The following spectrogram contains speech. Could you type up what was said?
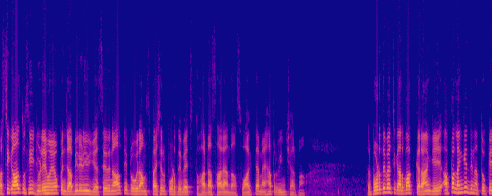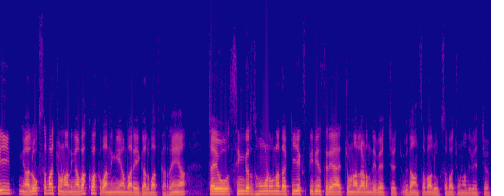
ਸਤਿ ਸ਼੍ਰੀ ਅਕਾਲ, ਤੁਸੀਂ ਜੁੜੇ ਹੋਏ ਹੋ ਪੰਜਾਬੀ ਰੇਡੀਓ ਯੂਐਸਏ ਦੇ ਨਾਲ ਤੇ ਪ੍ਰੋਗਰਾਮ ਸਪੈਸ਼ਲ ਰਿਪੋਰਟ ਦੇ ਵਿੱਚ ਤੁਹਾਡਾ ਸਾਰਿਆਂ ਦਾ ਸਵਾਗਤ ਹੈ। ਮੈਂ ਹਾਂ ਪ੍ਰਵੀਨ ਸ਼ਰਮਾ। ਰਿਪੋਰਟ ਦੇ ਵਿੱਚ ਗੱਲਬਾਤ ਕਰਾਂਗੇ। ਆਪਾਂ ਲੰਘੇ ਦਿਨਾਂ ਤੋਂ ਕਈ ਲੋਕ ਸਭਾ ਚੋਣਾਂ ਦੀਆਂ ਵੱਖ-ਵੱਖ ਵੰਨਗੀਆਂ ਬਾਰੇ ਗੱਲਬਾਤ ਕਰ ਰਹੇ ਹਾਂ। ਚਾਹੇ ਉਹ ਸਿੰਗਰਸ ਹੋਣ, ਉਹਨਾਂ ਦਾ ਕੀ ਐਕਸਪੀਰੀਅੰਸ ਰਿਹਾ ਚੋਣਾਂ ਲੜਨ ਦੇ ਵਿੱਚ, ਵਿਧਾਨ ਸਭਾ, ਲੋਕ ਸਭਾ ਚੋਣਾਂ ਦੇ ਵਿੱਚ।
